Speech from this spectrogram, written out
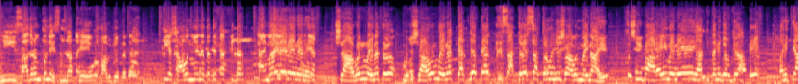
ही साधारणपणे समजा आता हे एवढं भाविक लोक येतात की श्रावण महिन्यात येतात की तर टाइम नाही नाही नाही नाही नाही. श्रावण महिन्यात म्हणजे श्रावण महिन्यात त्यातल्या त्यात सातरे सातर म्हणजे श्रावण महिना आहे. तशी बाराही महिने या ठिकाणी गर्दी राहते. आणि त्या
